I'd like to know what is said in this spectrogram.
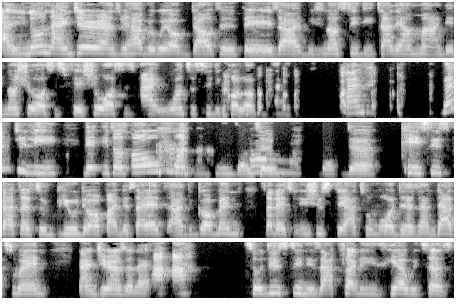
and you know, Nigerians, we have a way of doubting things. Uh, we did not see the Italian man. They did not show us his face, show us his eye. We want to see the color of the eye. And eventually, they, it was all fun until the, the, cases started to build up and decided uh, the government started to issue stay-at-home orders. And that's when Nigerians were like, ah, ah. So this thing is actually here with us.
